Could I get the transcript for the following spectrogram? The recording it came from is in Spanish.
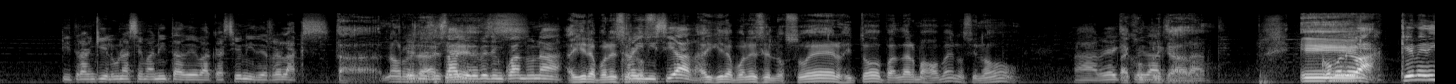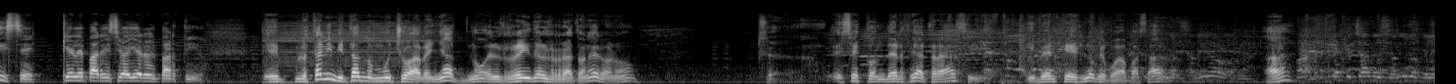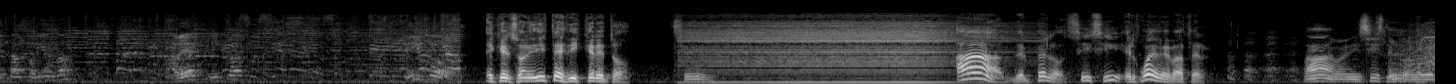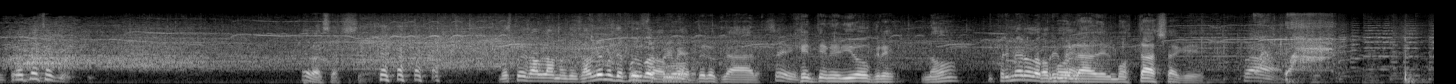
y tranquilo, una semanita de vacación y de relax. Ah, no Es relajes. necesario de vez en cuando una hay que ir a ponerse reiniciada. Los, hay que ir a ponerse los sueros y todo para andar más o menos, si no... Claro, hay que Está cuidarse complicado. Eh, ¿Cómo le va? ¿Qué me dice? ¿Qué le pareció ayer el partido? Eh, lo están invitando mucho a Beñat, ¿no? El rey del ratonero, ¿no? Es esconderse atrás y, y ver qué es lo que pueda pasar. ¿Ah? ¿Está escuchando el sonido que le están poniendo? A ver, Nico. Nico. Es que el sonidista es discreto. Sí. Ah, del pelo. Sí, sí, el jueves va a ser. Ah, bueno, insisten con lo del Lo que pasa que... ¿Qué vas a hacer? Después hablamos de eso. Hablemos de fútbol favor, primero. Pero claro, Sí. gente mediocre, ¿no? Primero lo Como primero. la del Mostaza que... Claro.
